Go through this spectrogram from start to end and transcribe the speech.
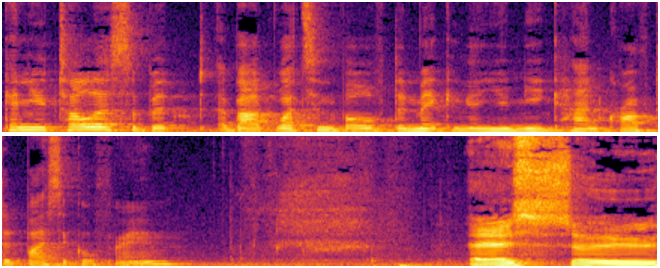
Can you tell us a bit about what's involved in making a unique handcrafted bicycle frame? Uh, so,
